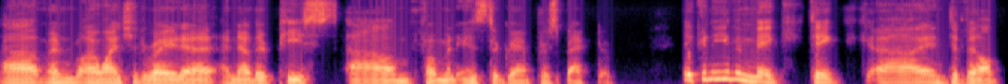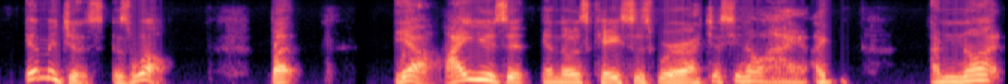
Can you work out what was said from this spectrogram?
Um, and i want you to write a, another piece um, from an instagram perspective. It can even make take uh, and develop images as well. But yeah, I use it in those cases where I just, you know, I, I I'm not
